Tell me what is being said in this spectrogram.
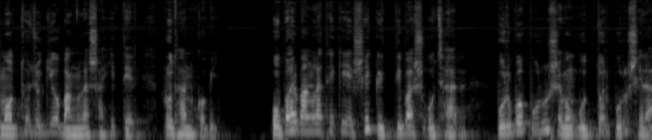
মধ্যযুগীয় বাংলা সাহিত্যের প্রধান কবি। ওপার বাংলা থেকে এসে কৃত্তিবাস ওঝার পূর্বপুরুষ এবং উত্তর পুরুষেরা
